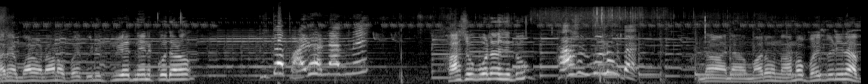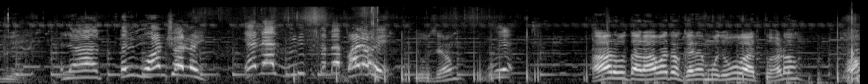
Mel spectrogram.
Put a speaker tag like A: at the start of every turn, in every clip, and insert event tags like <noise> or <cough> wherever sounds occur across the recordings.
A: અરે મારો નાનો ભાઈ બીડી પીએ જ નહીં ને કોઈ દાડો.
B: તું તો ભાડે નાજ ને
A: હા શું બોલે છે તું?
B: હા શું બોલું તાર
A: ના ના મારો નાનો ભાઈ બીડી ના પીએ
B: એટલે તમે મોન છો નહીં. એને આજ બીડી તમે ભાડો હે
A: એવું છે એમ? હારું તાર આવા તો ઘરે હું જોવું વાત તો હડો. હો?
